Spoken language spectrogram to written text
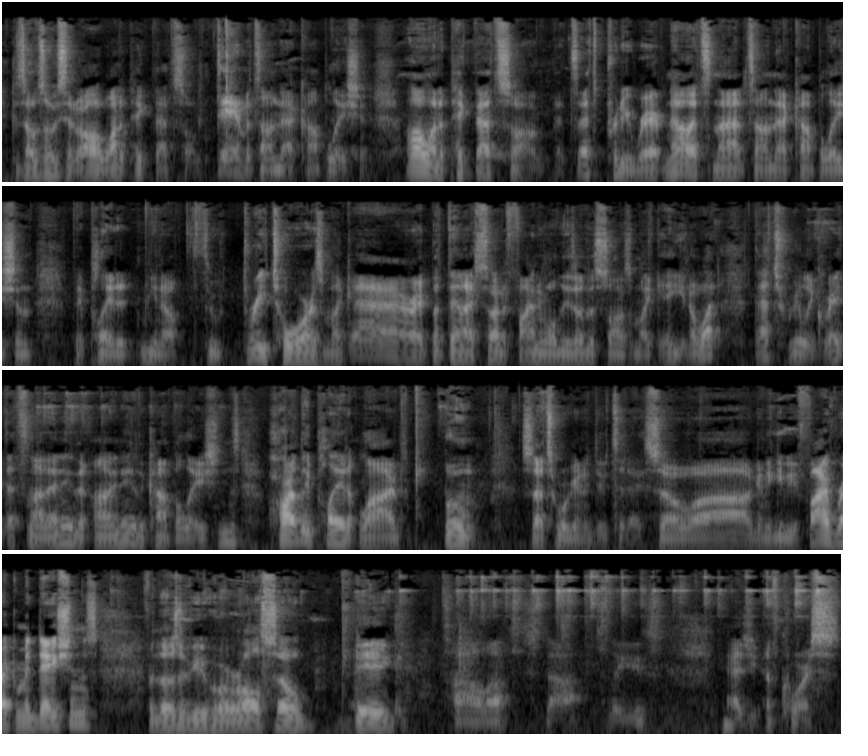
because I was always said, oh, I want to pick that song. Damn, it's on that compilation. Oh, I want to pick that song. That's that's pretty rare. No, it's not. It's on that compilation. They played it, you know, through three tours. I'm like, ah, all right, but then I started finding all these other songs. I'm like, hey, you know what? That's really great. That's not any of the on any of the compilations. Hardly played it live. Boom. So that's what we're gonna do today. So uh, I'm gonna give you five recommendations for those of you who are also big Tala, stop, please. As you, of course,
